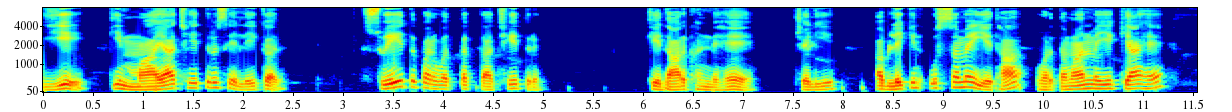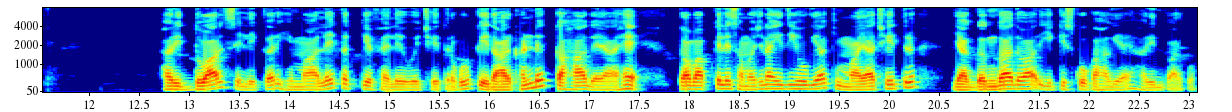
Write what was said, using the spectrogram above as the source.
ये कि माया क्षेत्र से लेकर श्वेत पर्वत तक का क्षेत्र केदार खंड है। चलिए, अब लेकिन उस समय ये था, वर्तमान में ये क्या है? हरिद्वार से लेकर हिमालय तक के फैले हुए क्षेत्र को केदारखंड कहा गया है। तो अब आपके लिए समझना इजी हो गया कि माया क्षेत्र या गंगा द्वार ये किसको कहा गया है? हरिद्वार को।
